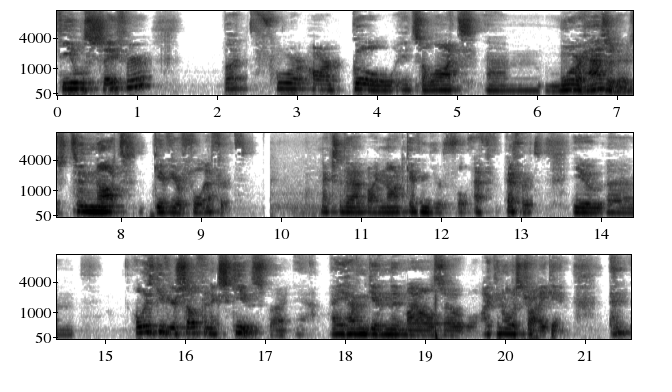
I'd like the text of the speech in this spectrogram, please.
feel safer, but for our goal, it's a lot um, more hazardous to not give your full effort. Next to that, by not giving your full effort, you um, always give yourself an excuse. But yeah, I haven't given it my all, so I can always try again. And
